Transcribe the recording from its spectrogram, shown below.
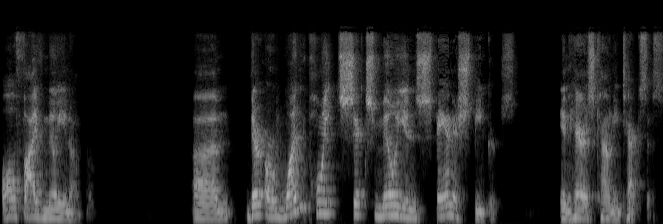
all 5 million of them. Um, there are 1.6 million Spanish speakers in Harris County, Texas.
